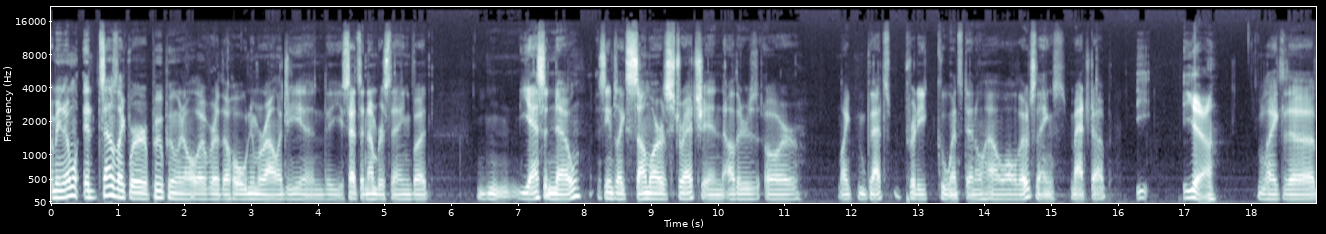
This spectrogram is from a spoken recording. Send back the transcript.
I mean, it, it sounds like we're poo pooing all over the whole numerology and the sets of numbers thing, but mm, yes and no. It seems like some are a stretch and others are like that's pretty coincidental how all those things matched up. Yeah, Like the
